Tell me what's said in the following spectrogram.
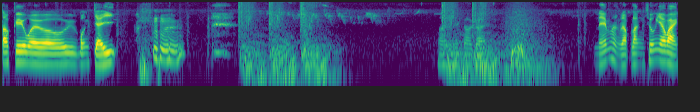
tao kêu mày bằng chị. Rồi coi coi. Ném thằng đập lăn xuống nha bạn.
